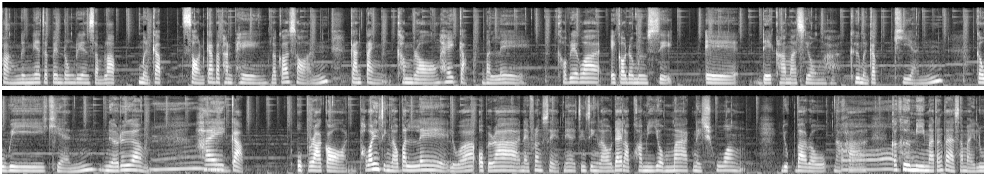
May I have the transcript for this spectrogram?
ฝั่งหนึ่งเนี่ยจะเป็นโรงเรียนสำหรับเหมือนกับสอนการประพันธ์เพลง แล้วก็สอนการแต่งคำร้องให้กับบัลเล่ เขาเรียกว่า e c o d e music e declamation ค่ะ คือเหมือนกับเขียนกวี เขียนเนื้อเรื่องให้กับอุปรากร เพราะว่าจริง ๆ แล้วบัลเล่หรือว่าโอเปร่าในฝรั่งเศสเนี่ยจริง ๆ แล้วได้รับความนิยมมากในช่วงยุคบาโรกนะคะ ก็คือมีมาตั้งแต่สมัยลู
